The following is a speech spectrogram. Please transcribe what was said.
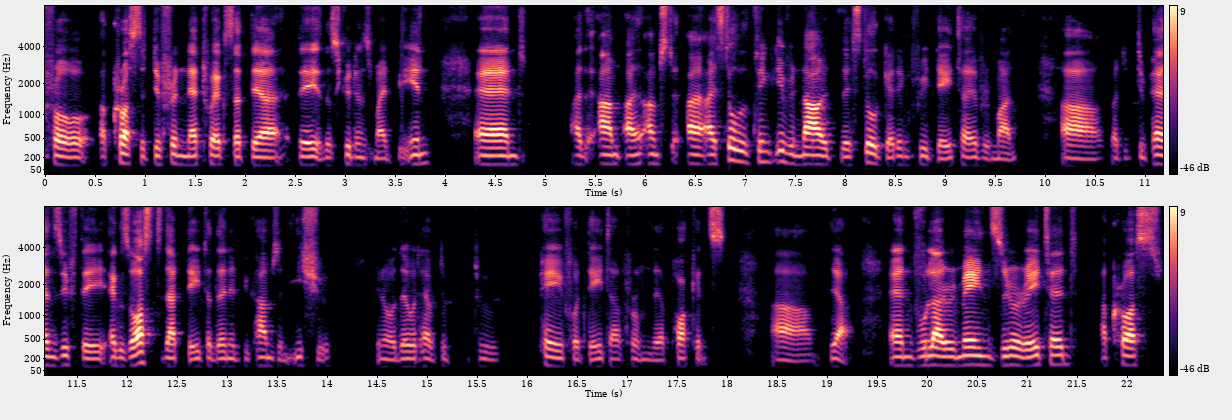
for across the different networks that they, the students might be in. And I, I'm, I'm st I still think even now they're still getting free data every month. Uh, but it depends if they exhaust that data, then it becomes an issue. You know, they would have to, to pay for data from their pockets. Uh, yeah, and Vula remains zero rated across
